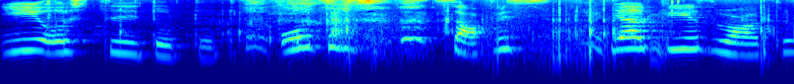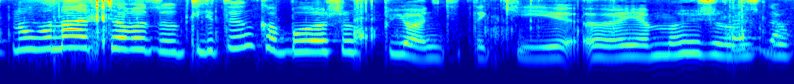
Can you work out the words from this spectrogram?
і ось цей тут. тут. Ось тут Сафіс. Як її звати? Ну, вона ця от клітинка була ще в пйонті такі. е, Я майже розбив.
